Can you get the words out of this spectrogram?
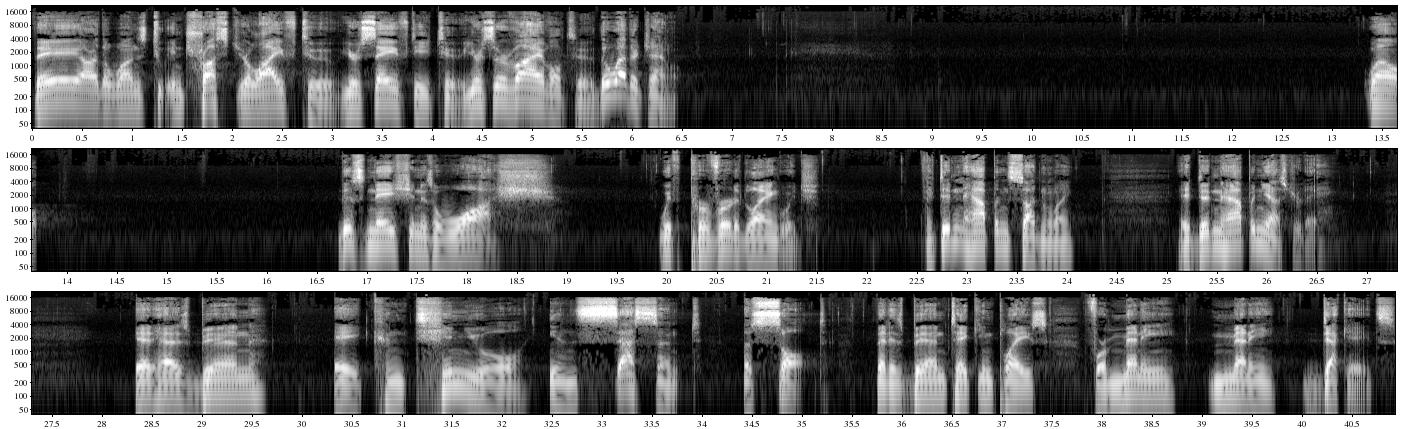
They are the ones to entrust your life to, your safety to, your survival to. The Weather Channel. Well, this nation is awash with perverted language. It didn't happen suddenly. It didn't happen yesterday. It has been a continual, incessant assault that has been taking place for many, many decades.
